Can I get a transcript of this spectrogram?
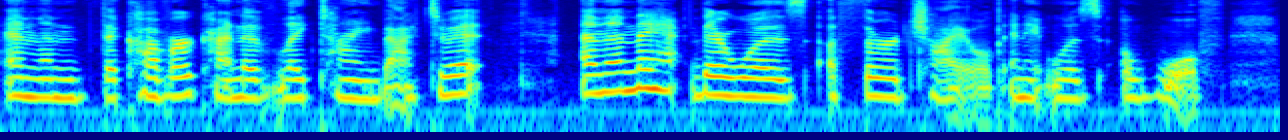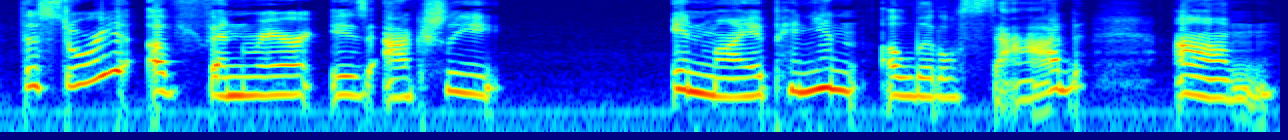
and then the cover kind of like tying back to it. And then they there was a third child, and it was a wolf. The story of Fenrir is actually, in my opinion, a little sad, um,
